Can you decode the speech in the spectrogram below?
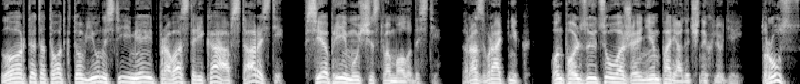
Лорд — это тот, кто в юности имеет права старика, а в старости — все преимущества молодости. Развратник — он пользуется уважением порядочных людей. Трус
